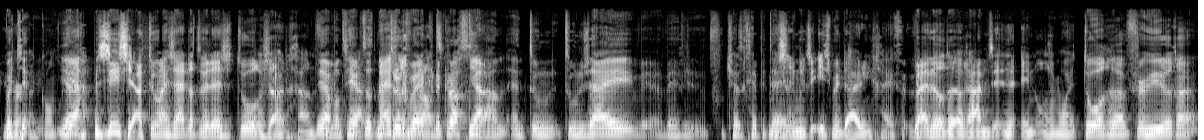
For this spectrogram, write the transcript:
Je- Huuraankomst. ja. ja. precies. Ja, toen wij zeiden dat we deze toren zouden gaan. Ja, want je hebt dat met terugwerkende dat. kracht Ja. gedaan. En toen, toen voor ChatGPT... Misschien moeten we iets meer duiding geven. Wij wilden ruimte in, in onze mooie toren verhuren.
